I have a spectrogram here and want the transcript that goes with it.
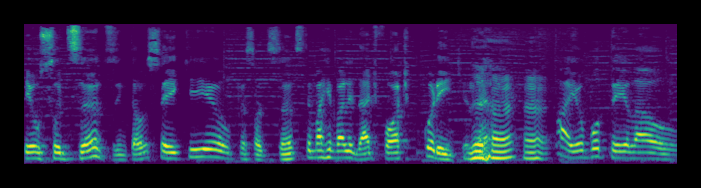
eu sou de Santos, então eu sei que o pessoal de Santos tem uma rivalidade forte com o Corinthians, né? Aham. Aí eu botei lá o.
